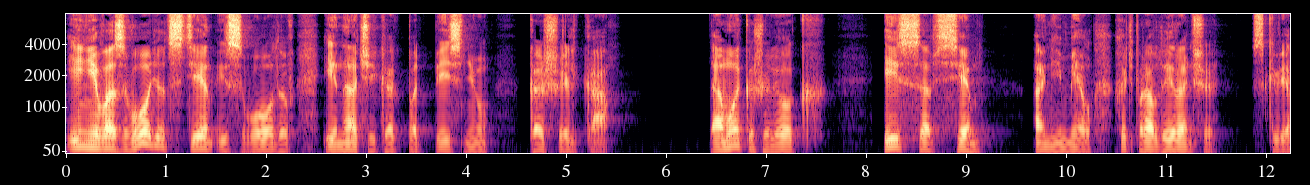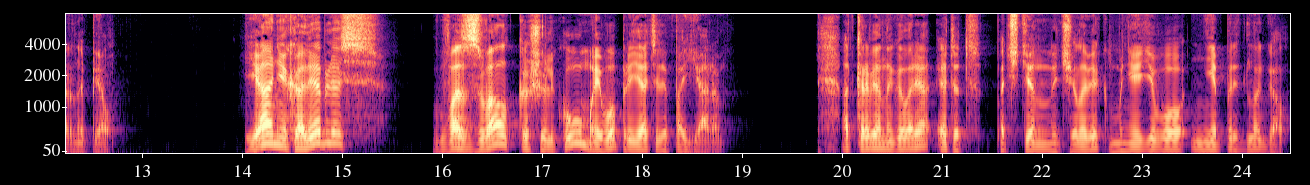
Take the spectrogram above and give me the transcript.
и не возводят стен и сводов, иначе как под песню кошелька. А мой кошелек и совсем онемел, хоть, правда, и раньше скверно пел. Я, не колеблясь, воззвал к кошельку моего приятеля Паяра. Откровенно говоря, этот почтенный человек мне его не предлагал.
